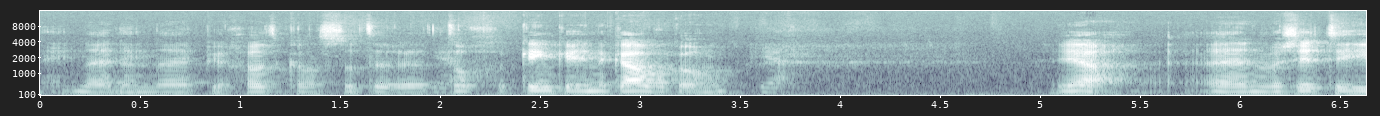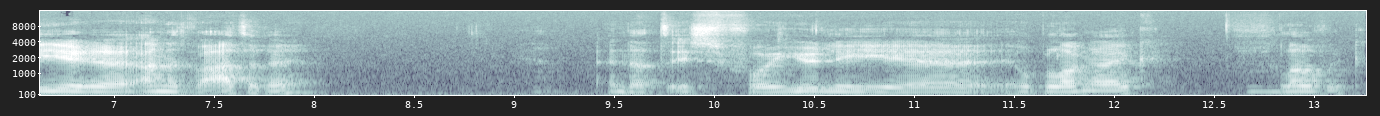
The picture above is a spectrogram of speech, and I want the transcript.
nee. Nee, dan eh, heb je een grote kans dat er eh, Ja. toch kinken in de kabel komen. Ja. Ja, en we zitten hier aan het water, hè? En dat is voor jullie heel belangrijk, geloof ik.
